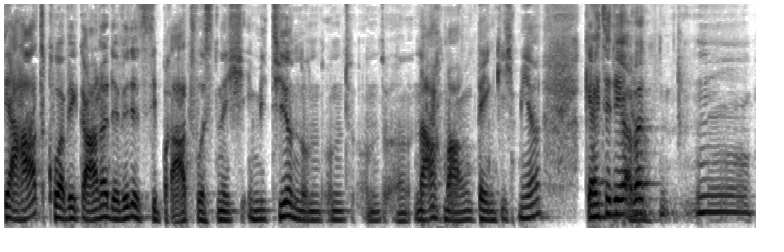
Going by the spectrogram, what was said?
Der Hardcore-Veganer, der wird jetzt die Bratwurst nicht imitieren und, und, und äh, nachmachen, denke ich mir. Gleichzeitig ja. aber mh, mm,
